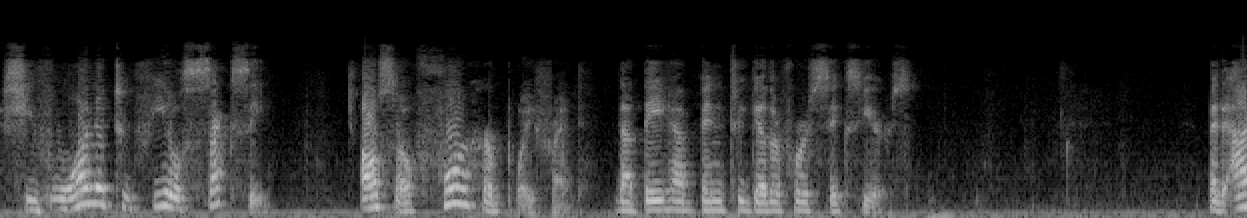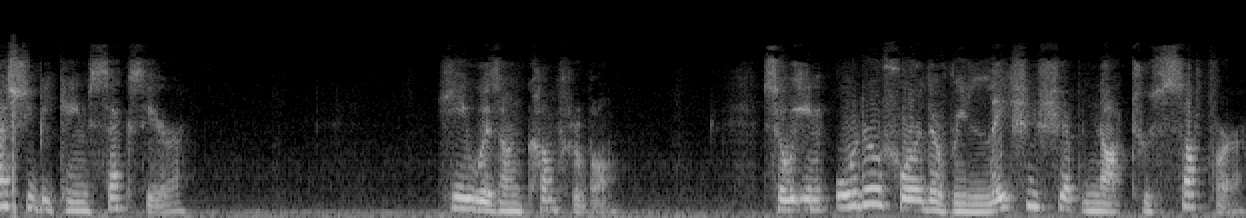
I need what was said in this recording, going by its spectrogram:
She wanted to feel sexy also for her boyfriend that they have been together for six years. But as she became sexier, he was uncomfortable. So in order for the relationship not to suffer,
